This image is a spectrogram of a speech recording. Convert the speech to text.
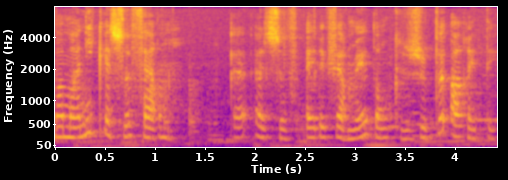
ma manique, elle se ferme. Elle, se, elle est fermée, donc je peux arrêter.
